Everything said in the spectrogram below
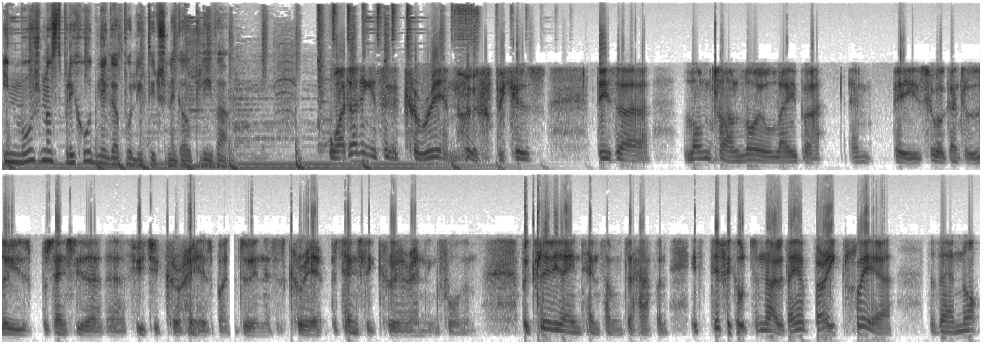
in možnost prihodnjega političnega vpliva. Well, I don't think it's a career move because these are long-time loyal Labour MPs who are going to lose potentially their, their future careers by doing this. It's career, potentially career-ending for them. But clearly they intend something to happen. It's difficult to know. They are very clear that they're not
